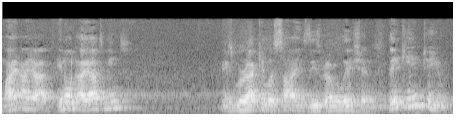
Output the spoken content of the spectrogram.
My ayat. You know what ayat means? These miraculous signs, these revelations. They came to you.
